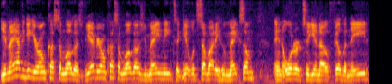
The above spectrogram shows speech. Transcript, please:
you may have to get your own custom logos if you have your own custom logos you may need to get with somebody who makes them in order to you know fill the need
